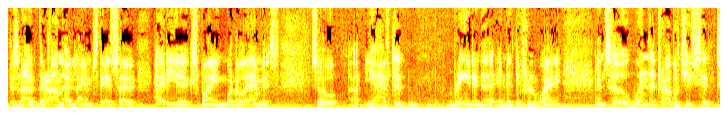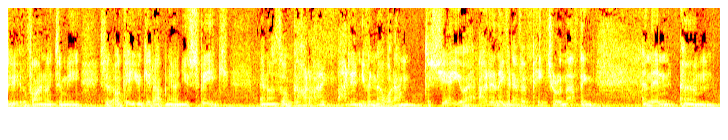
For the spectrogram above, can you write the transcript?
there's no there are no lambs there. So how do you explain what a lamb is? So uh, you have to bring it in a, in a different way. And so when the tribal chief said to, finally to me, he said, "Okay, you get up now and you speak." And I thought, God, I, I didn't even know what I'm to share. I didn't even have a picture or nothing. And then um,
